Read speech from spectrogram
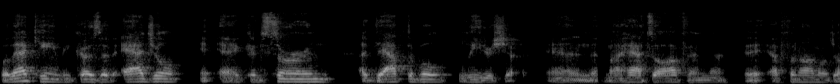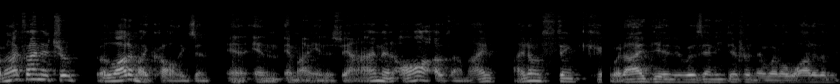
Well, that came because of agile and concerned, adaptable leadership. And my hat's off and uh, a phenomenal job. And I find that true. A lot of my colleagues in, in, in my industry, I'm in awe of them. I, I don't think what I did was any different than what a lot of them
